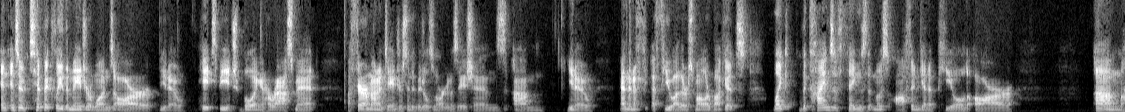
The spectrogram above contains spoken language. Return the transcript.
And, and so typically the major ones are you know hate speech, bullying, and harassment, a fair amount of dangerous individuals and organizations, um, you know, and then a, f- a few other smaller buckets. Like the kinds of things that most often get appealed are, um,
